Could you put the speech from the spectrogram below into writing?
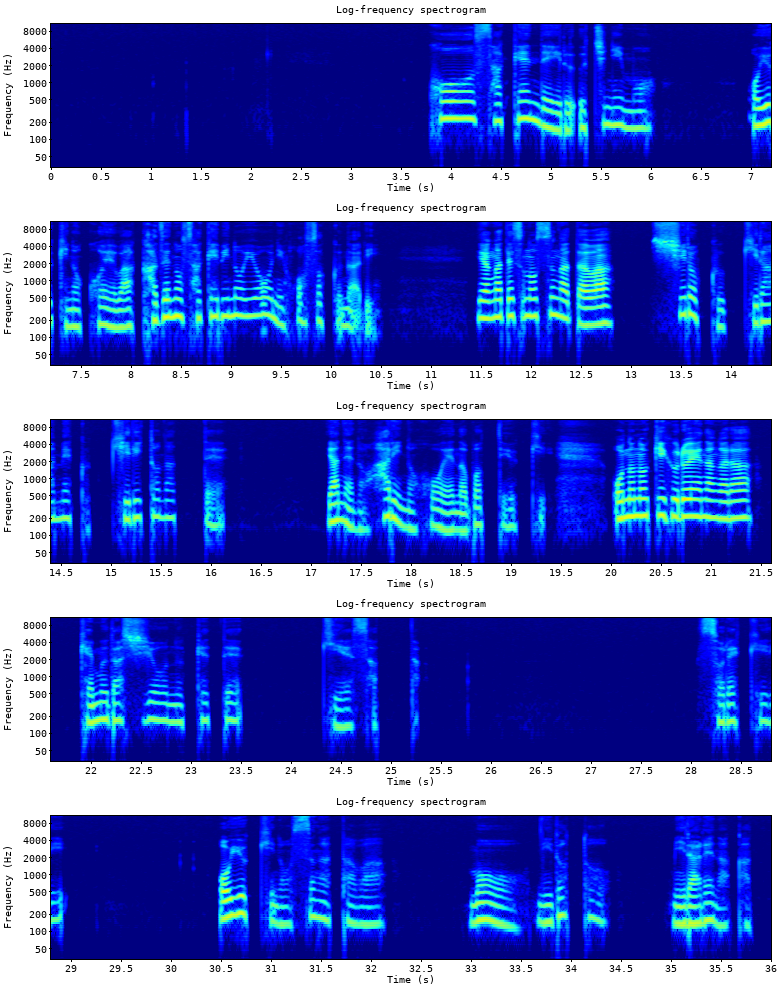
こう叫んでいるうちにもお雪の声は風の叫びのように細くなりやがてその姿は白くきらめく霧となって屋根の針の方へ登って行きおののき震えながら煙出しを抜けて消え去った。それきりお雪の姿はもう二度と見られなかった。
